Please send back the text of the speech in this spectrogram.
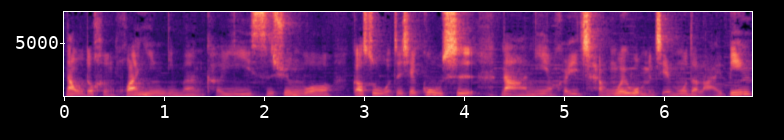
那我都很欢迎你们可以私信我，告诉我这些故事。那你也可以成为我们节目的来宾。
